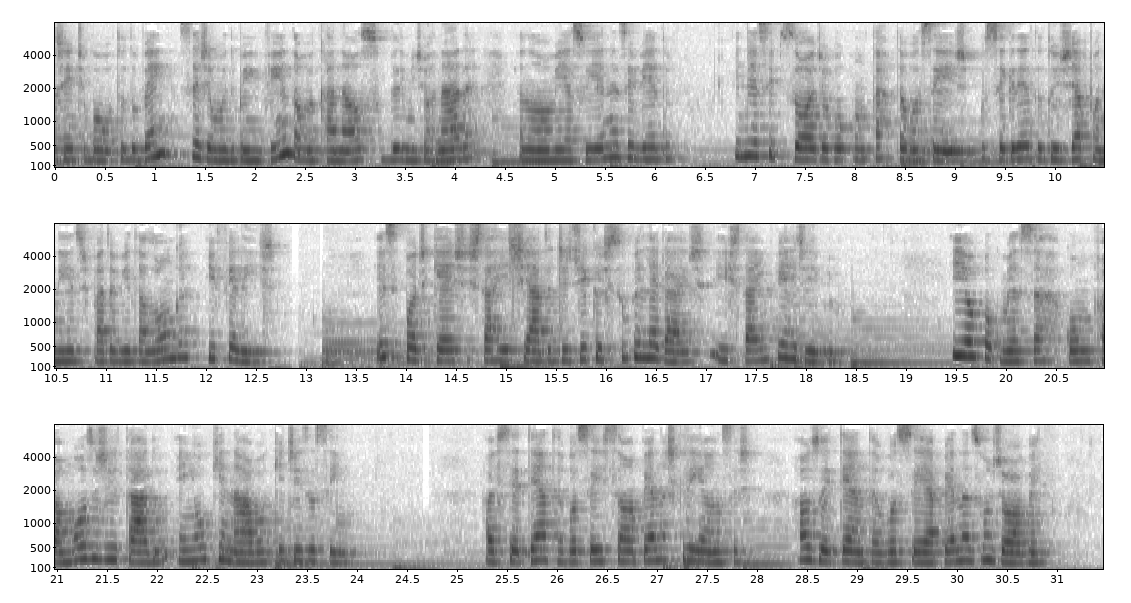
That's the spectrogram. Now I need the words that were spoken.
Fala gente boa, tudo bem? Seja muito bem-vindo ao meu canal Sublime Jornada. Meu nome é Suyane Azevedo e nesse episódio eu vou contar para vocês o segredo dos japoneses para a vida longa e feliz. Esse podcast está recheado de dicas super legais e está imperdível. E eu vou começar com um famoso ditado em Okinawa que diz assim: Aos 70 vocês são apenas crianças aos 80, você é apenas um jovem.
